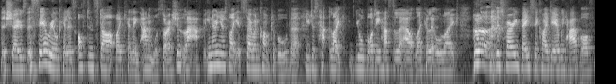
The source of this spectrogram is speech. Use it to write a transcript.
that shows that serial killers often start by killing animals sorry i shouldn't laugh but you know you're just like it's so uncomfortable that you just like your body has to let out like a little like this very basic idea we have of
